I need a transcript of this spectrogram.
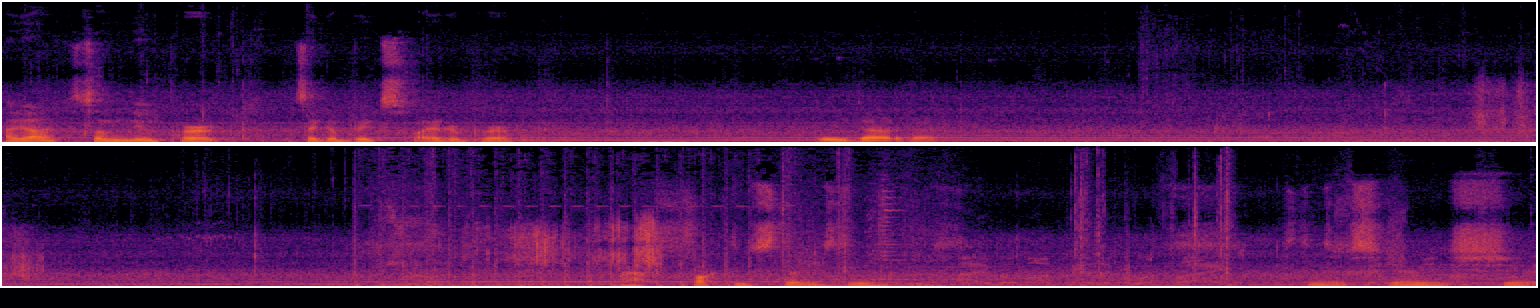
I got like, some new perk. It's like a big spider perk. We got that. Ah, fuck these things, dude. These things are scary as shit.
